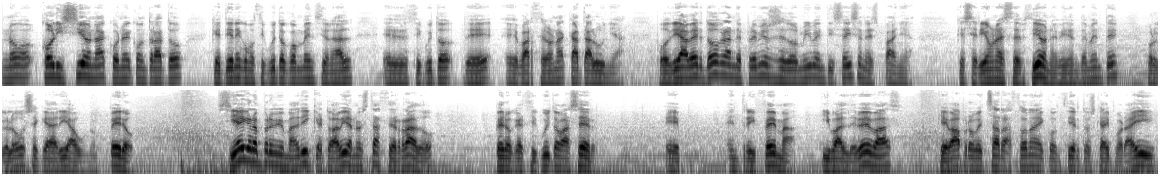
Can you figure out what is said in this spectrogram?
no colisiona con el contrato que tiene como circuito convencional el circuito de eh, Barcelona-Cataluña. Podría haber dos grandes premios ese 2026 en España que sería una excepción, evidentemente, porque luego se quedaría uno. Pero si hay Gran Premio de Madrid que todavía no está cerrado, pero que el circuito va a ser eh, entre IFEMA y Valdebebas, que va a aprovechar la zona de conciertos que hay por ahí,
